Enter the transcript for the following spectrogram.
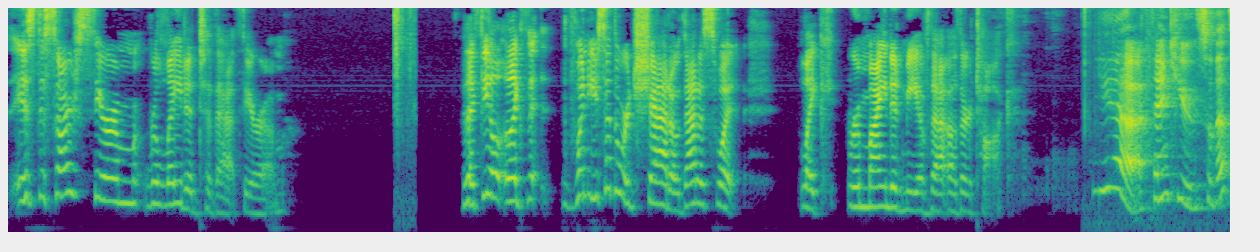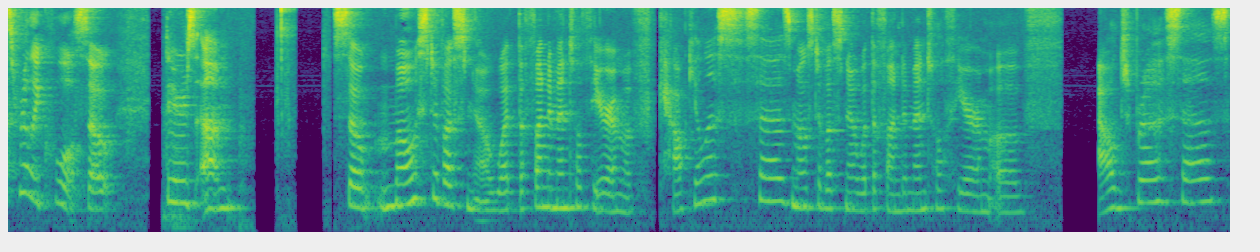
is Desargues' theorem related to that theorem? I feel like the, when you said the word shadow, that is what like reminded me of that other talk. Yeah, thank you. So that's really cool. So there's um so most of us know what the fundamental theorem of calculus says. Most of us know what the fundamental theorem of algebra says.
